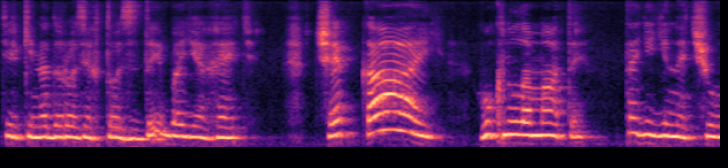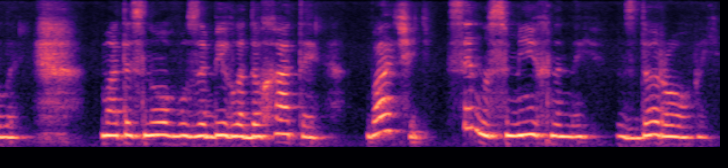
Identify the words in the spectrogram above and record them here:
тільки на дорозі хтось здибає геть. Чекай. гукнула мати, та її не чули. Мати знову забігла до хати, бачить, син усміхнений, здоровий.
